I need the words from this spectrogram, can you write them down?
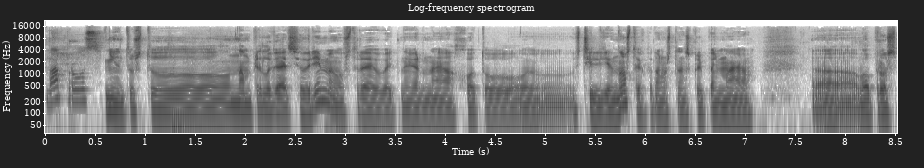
Вопрос. Нет, то, что нам предлагают все время устраивать, наверное, охоту в стиле 90-х, потому что, насколько я понимаю, понимаю, э, вопрос,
